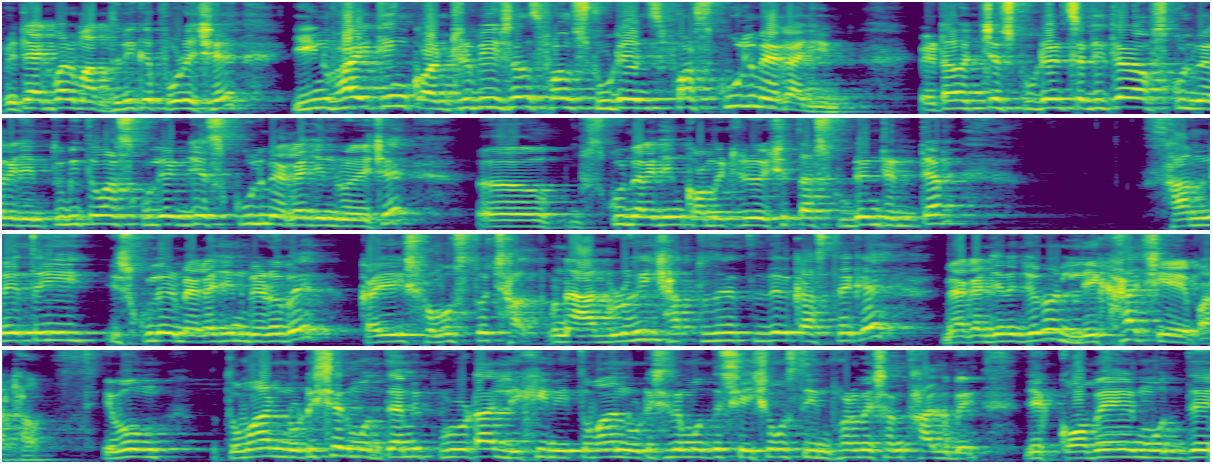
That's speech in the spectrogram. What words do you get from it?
এটা একবার মাধ্যমিকে পড়েছে inviting contributions from students for school magazine এটা হচ্ছে students editor of school magazine তুমি তোমার স্কুলের যে স্কুল ম্যাগাজিন রয়েছে স্কুল ম্যাগাজিন কমিটি রয়েছে, তার স্টুডেন্ট এডিটার সামনেতেই স্কুলের ম্যাগাজিন বেরোবে কাজে এই সমস্ত ছাত্র মানে আগ্রহী ছাত্রছাত্রীদের কাছ থেকে ম্যাগাজিনের জন্য লেখা চেয়ে পাঠাও। এবং তোমার নোটিশের মধ্যে আমি পুরোটা লিখিনি, তোমার নোটিশের মধ্যে সেই সমস্ত ইনফরমেশান থাকবে যে কবের মধ্যে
